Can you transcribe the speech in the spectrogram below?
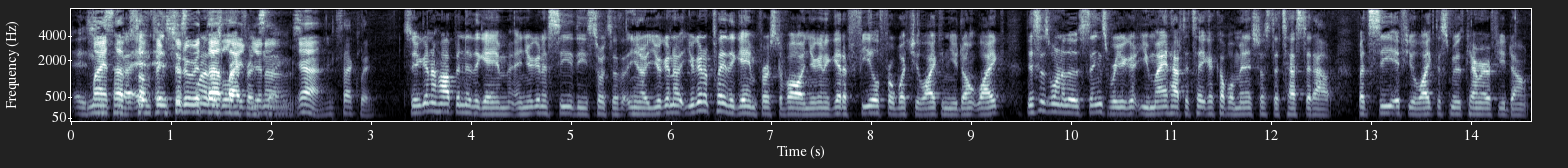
it's Might have something to do with that, like you know. things. Yeah, exactly. So you're gonna hop into the game and you're gonna see these sorts of you know you're gonna you're gonna play the game first of all and you're gonna get a feel for what you like and you don't like. This is one of those things where you you might have to take a couple minutes just to test it out, but see if you like the smooth camera or if you don't.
